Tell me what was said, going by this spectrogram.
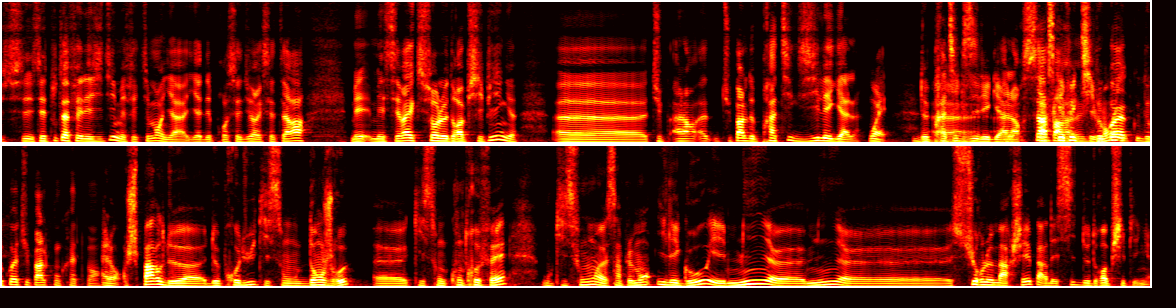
C'est tout à fait légitime, effectivement, il y a, y a, des procédures, etc. Mais, mais c'est vrai que sur le dropshipping, tu, alors, tu parles de pratiques illégales. Ouais de pratiques illégales. Alors ça, Parce qu'effectivement, de quoi, de quoi, tu parles concrètement? Alors, je parle de, de, produits qui sont dangereux, euh, qui sont contrefaits ou qui sont euh, simplement illégaux et mis, euh, mis sur le marché par des sites de dropshipping.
